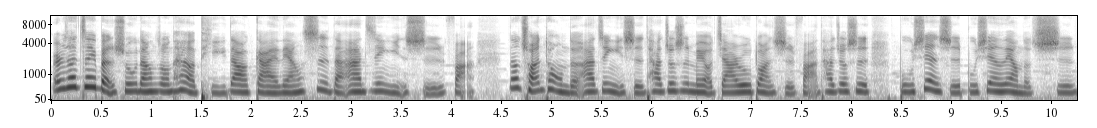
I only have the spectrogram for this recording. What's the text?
而在这本书当中，他有提到改良式的阿金饮食法。那传统的阿金饮食，它就是没有加入断食法，它就是不限时、不限量的吃。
